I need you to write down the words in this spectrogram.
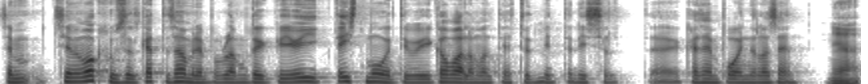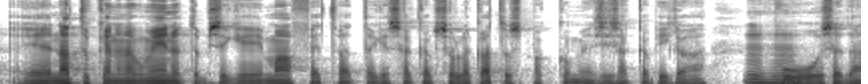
see, see maksu sealt kättesaamine peab olema kuidagi õig-, teistmoodi või kavalamalt tehtud, mitte lihtsalt äh, käsen poon ja lasen. jah, ja natukene nagu meenutab isegi maffiat, vaata, kes hakkab sulle katust pakkuma ja siis hakkab iga mm -hmm. kuu seda,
